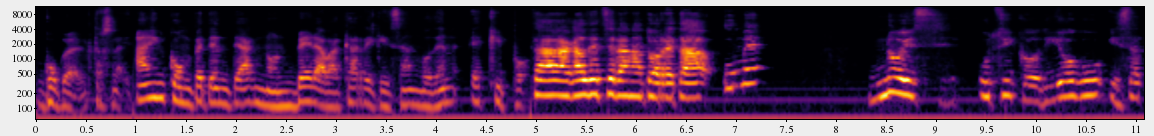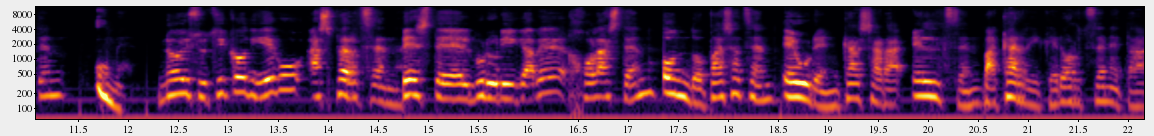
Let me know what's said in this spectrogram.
Google Translate. Hain kompetenteak non bera bakarrik izango den ekipo. Eta galdetzera natorreta ume noiz utziko diogu izaten ume. Noiz utziko diegu aspertzen, beste helbururik gabe jolasten, ondo pasatzen, euren kasara heltzen, bakarrik erortzen eta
